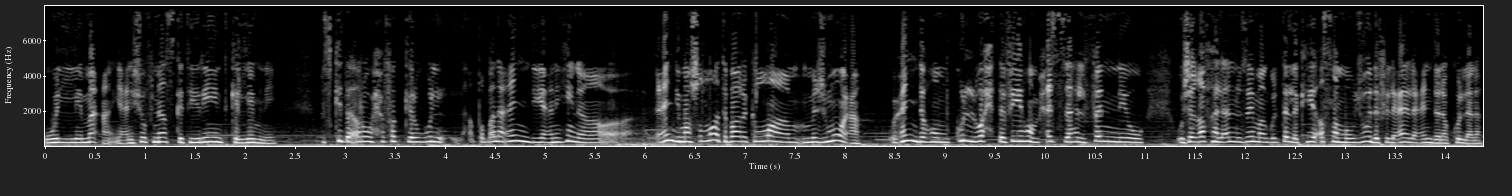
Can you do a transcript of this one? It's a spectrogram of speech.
واللي مع يعني شوف ناس كثيرين تكلمني بس كده أروح أفكر أقول لا طب أنا عندي يعني هنا عندي ما شاء الله تبارك الله مجموعة وعندهم كل واحدة فيهم حسها الفني وشغفها لأنه زي ما قلت لك هي أصلا موجودة في العيلة عندنا كلنا.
